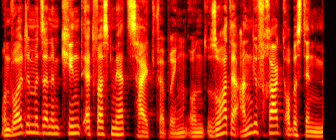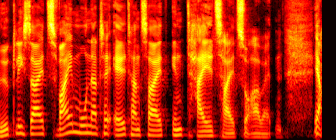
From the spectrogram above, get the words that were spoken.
und wollte mit seinem Kind etwas mehr Zeit verbringen. Und so hat er angefragt, ob es denn möglich sei, zwei Monate Elternzeit in Teilzeit zu arbeiten. Ja,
